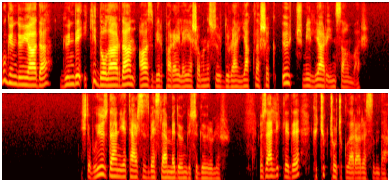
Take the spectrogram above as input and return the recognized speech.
Bugün dünyada günde 2 dolardan az bir parayla yaşamını sürdüren yaklaşık 3 milyar insan var. İşte bu yüzden yetersiz beslenme döngüsü görülür. Özellikle de küçük çocuklar arasında.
